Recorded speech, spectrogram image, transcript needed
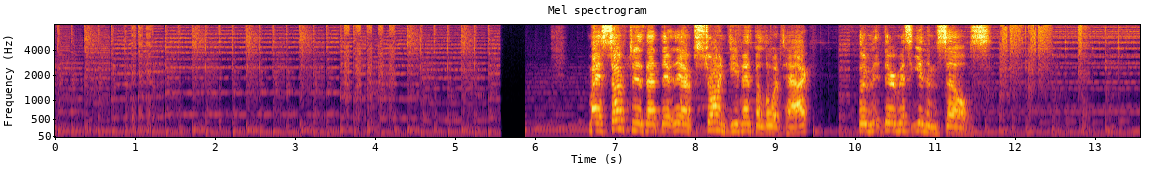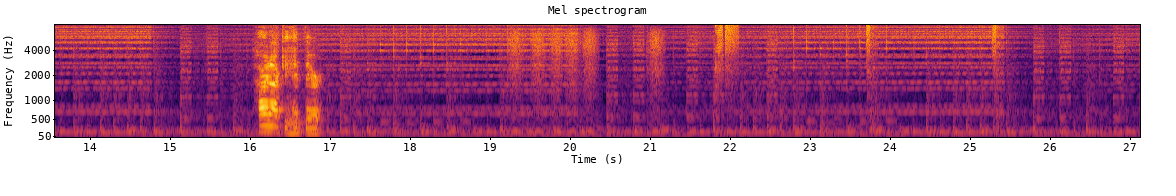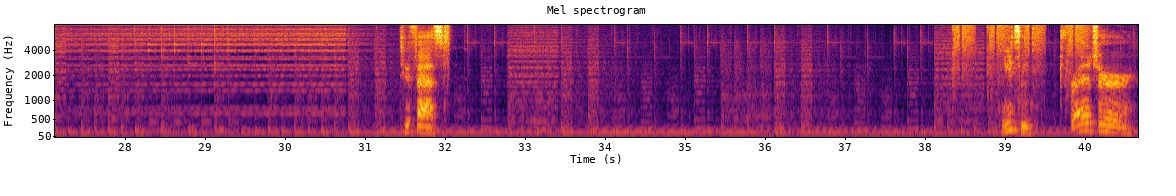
My assumption is that they have strong defense but low attack. They're, they're missing in themselves. How did I not get hit there? Too fast. Need some treasure.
